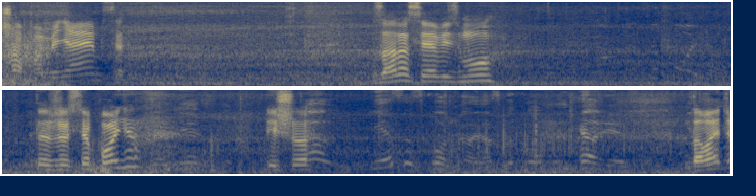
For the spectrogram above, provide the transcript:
Що, поміняємося? Зараз я візьму. Ти вже все поняв? І що? Веса сколько? А сколько у меня веса? Давайте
